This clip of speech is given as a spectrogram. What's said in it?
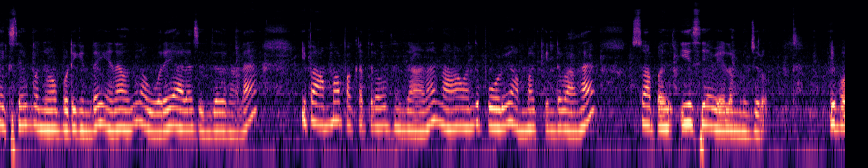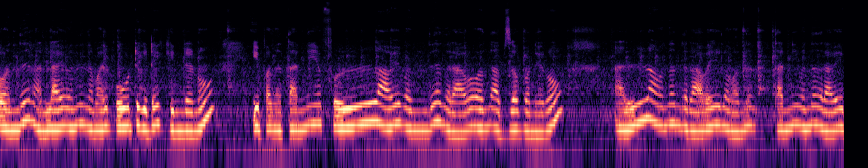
நெக்ஸ்ட் டைம் கொஞ்சமாக போட்டு கிண்டுறேன். ஏன்னா வந்து நான் ஒரே ஆளாக செஞ்சதுனால இப்போ அம்மா பக்கத்துலவும் செஞ்சாங்கன்னா நான் வந்து போடுவேன் அம்மா கிண்டுவாங்க. ஸோ அப்போ ஈஸியாக வேலை முடிஞ்சிடும் இப்போ வந்து நல்லாவே வந்து இந்த மாதிரி போட்டுக்கிட்டே கிண்டணும். இப்போ அந்த தண்ணியை ஃபுல்லாகவே வந்து அந்த ரவை வந்து அப்சர்வ் பண்ணிடும் நல்லா வந்து அந்த ரவையில் வந்து தண்ணி வந்து அந்த ரவையை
